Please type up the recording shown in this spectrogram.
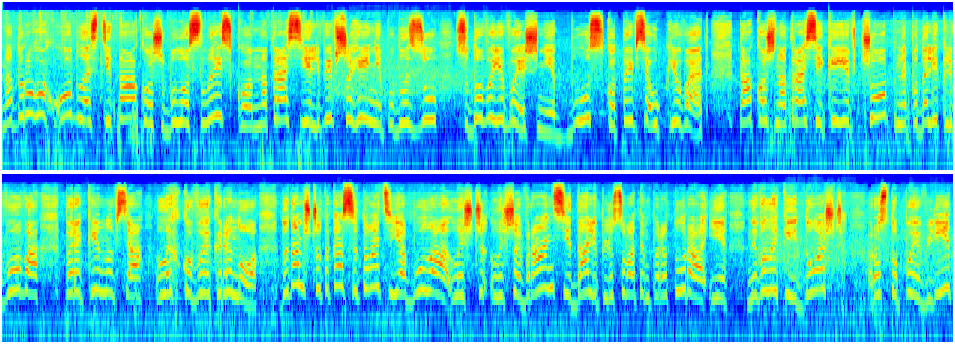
На дорогах області також було слизько. На трасі Львів-Шегині поблизу судової вишні бус скотився у кювет. Також на трасі Київ-Чоп неподалік Львова перекинувся легковик Рено. Додам, що така ситуація була лише, лише вранці. Далі плюсова температура і невеликий дощ розтопив лід,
